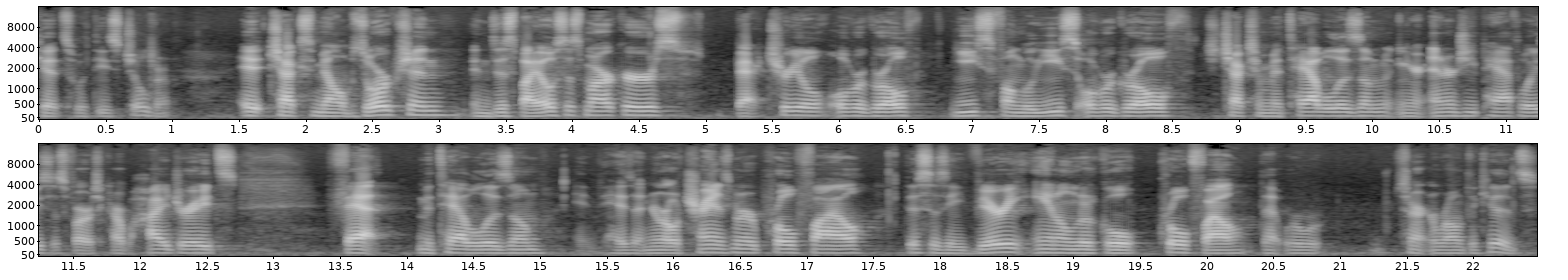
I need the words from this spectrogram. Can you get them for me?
kits with these children. It checks malabsorption and dysbiosis markers, bacterial overgrowth, yeast, fungal yeast overgrowth, it checks your metabolism and your energy pathways as far as carbohydrates, fat metabolism, it has a neurotransmitter profile. This is a very analytical profile that we're starting to run with the kids.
